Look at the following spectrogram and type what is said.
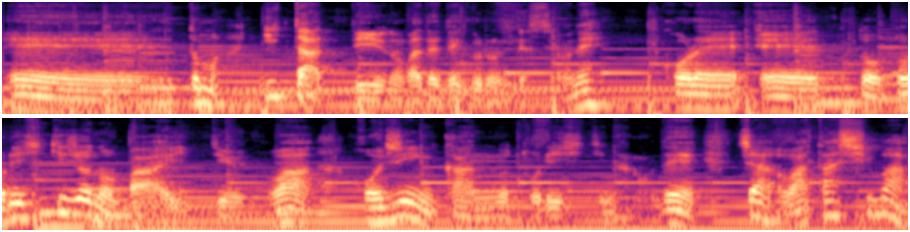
えー、と、まあ、板っていうのが出てくるんですよね。これ、えー、っと、取引所の場合っていうのは、個人間の取引なので、じゃあ私は、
